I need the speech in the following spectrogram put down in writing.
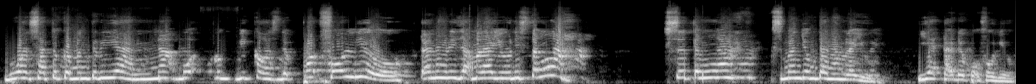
buat satu kementerian nak buat because the portfolio Tanah Rizak Melayu ni setengah. Setengah semenanjung Tanah Melayu. Yet tak ada portfolio.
